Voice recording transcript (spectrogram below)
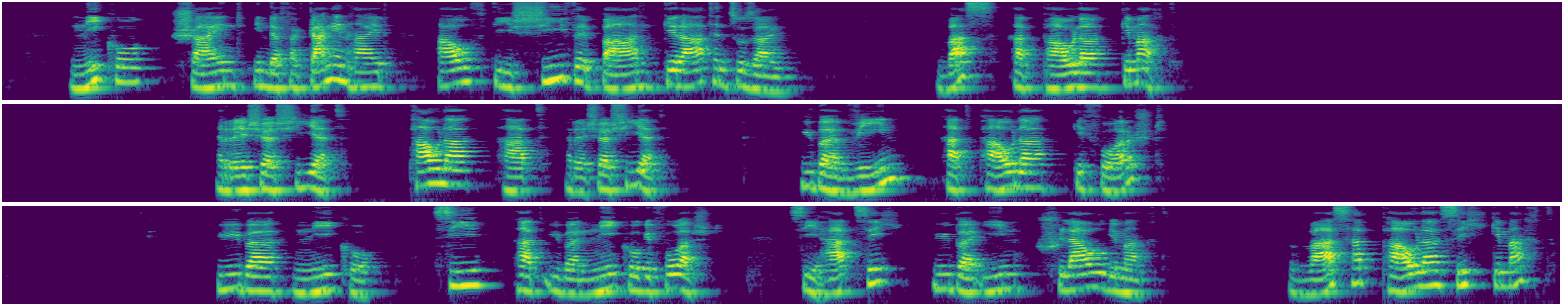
Nico scheint in der Vergangenheit auf die schiefe Bahn geraten zu sein. Was hat Paula gemacht? Recherchiert. Paula hat recherchiert. Über wen hat Paula geforscht? Über Nico. Sie hat über Nico geforscht. Sie hat sich über ihn schlau gemacht. Was hat Paula sich gemacht?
